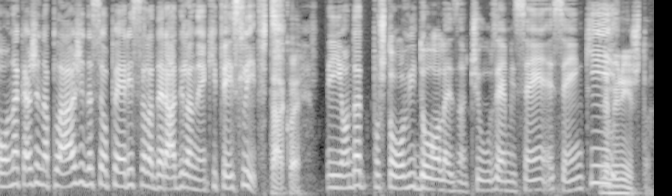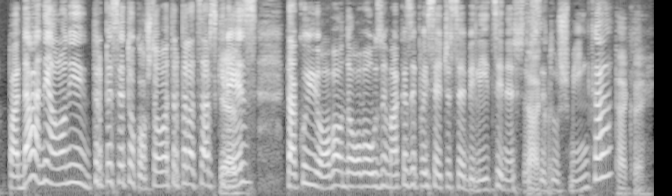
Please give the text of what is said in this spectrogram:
ona kaže na plaži da se operisala, da je radila neki facelift. Tako je. I onda, pošto ovi dole, znači u zemlji sen, senki... Nemaju ništa. Pa da, ne, ali oni trpe sve to, kao što ova trpela carski Jeste. rez, tako i ova, onda ova uzme makaze pa i seče sebi lice i nešto Tako se tu šminka. Tako je.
